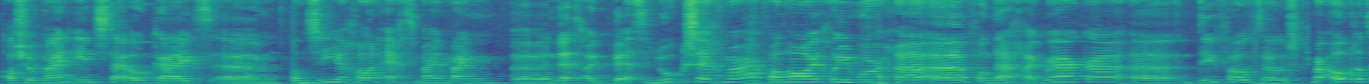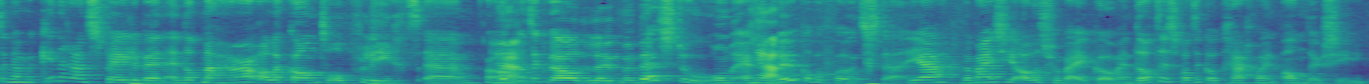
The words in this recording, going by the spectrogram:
Als je op mijn Insta ook kijkt, ehm, dan zie je gewoon echt mijn, mijn eh, net uit bed look, zeg maar. Van hoi, goedemorgen, eh, vandaag ga ik werken, die foto's. Maar ook dat ik met mijn kinderen aan het spelen ben en dat mijn haar alle kanten op vliegt. Ehm, maar Ja. ook dat ik wel leuk mijn best doe om echt Ja. leuk op een foto te staan. Ja, bij mij zie je alles voorbij komen. En dat is wat ik ook graag bij een ander zie.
